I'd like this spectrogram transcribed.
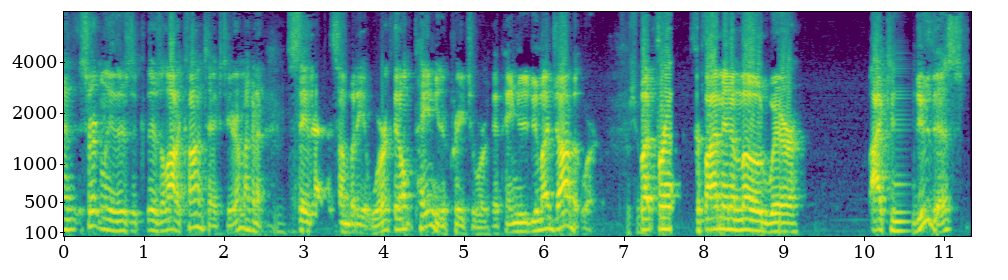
and certainly there's a, there's a lot of context here. I'm not going to mm-hmm. say that to somebody at work. They don't pay me to preach at work. They pay me to do my job at work. For sure. But for instance, if I'm in a mode where I can do this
